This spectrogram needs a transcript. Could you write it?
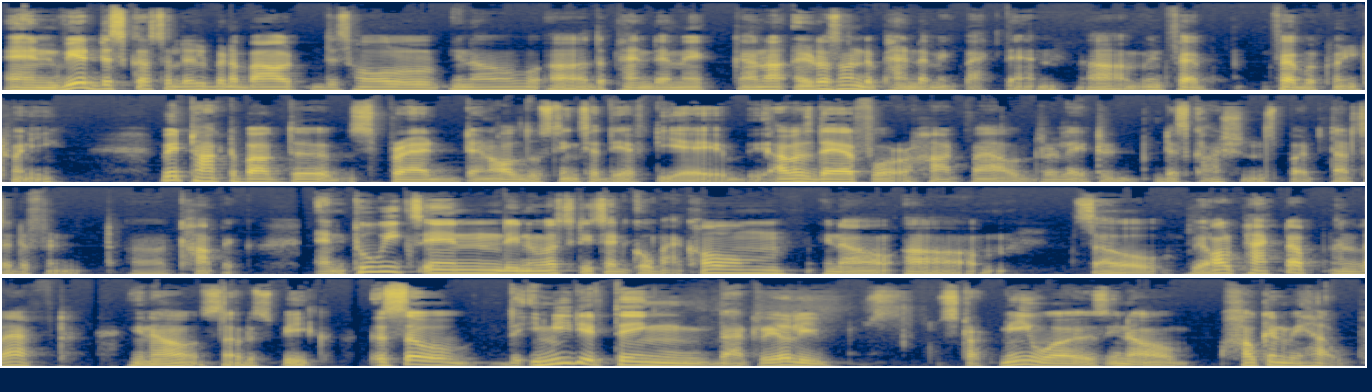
and we had discussed a little bit about this whole you know uh, the pandemic. And uh, it was on the pandemic back then um, in feb feb of 2020 we talked about the spread and all those things at the fda i was there for heart valve related discussions but that's a different uh, topic. And two weeks in the university said go back home you know um, so we all packed up and left you know so to speak. So the immediate thing that really struck me was you know how can we help?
